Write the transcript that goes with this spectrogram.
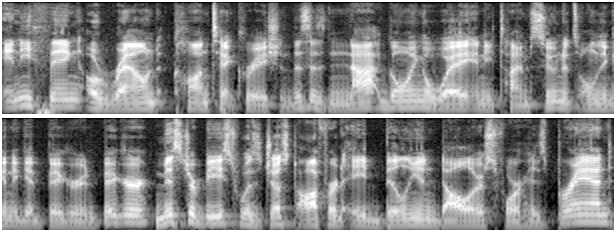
anything around content creation. This is not going going away anytime soon. It's only gonna get bigger and bigger. Mr. Beast was just offered a billion dollars for his brand.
